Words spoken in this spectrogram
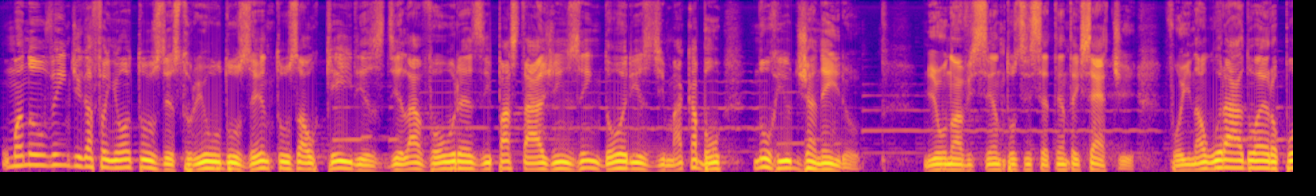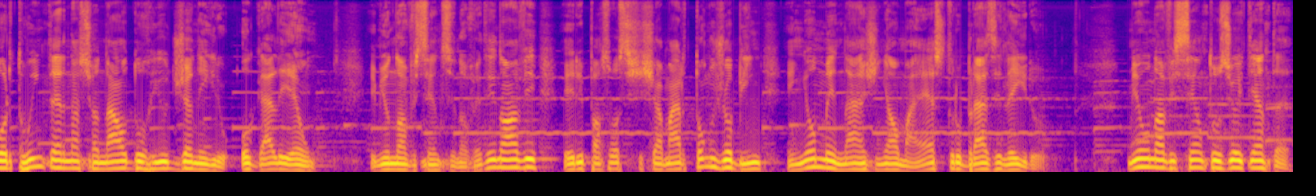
uma nuvem de gafanhotos destruiu 200 alqueires de lavouras e pastagens em Dores de Macabu, no Rio de Janeiro. 1977, foi inaugurado o Aeroporto Internacional do Rio de Janeiro, o Galeão. Em 1999, ele passou a se chamar Tom Jobim em homenagem ao maestro brasileiro. 1980,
